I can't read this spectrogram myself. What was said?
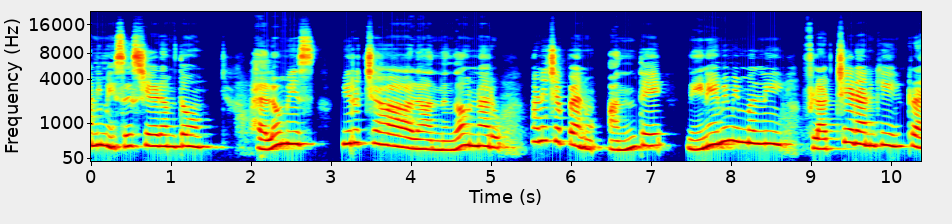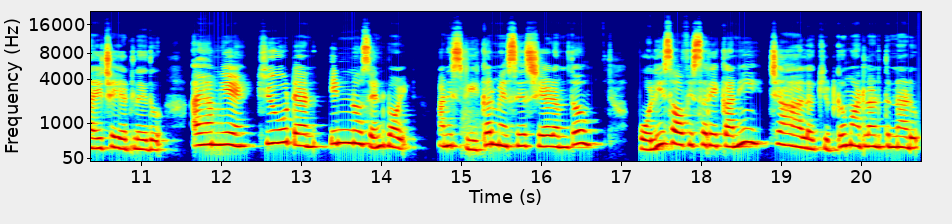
అని మెసేజ్ చేయడంతో హలో మిస్ మీరు చాలా అందంగా ఉన్నారు అని చెప్పాను. అంతే నేనేమి మిమ్మల్ని ఫ్లడ్ చేయడానికి ట్రై చేయట్లేదు. I am a cute and innocent boy అని స్పీకర్ మెసేజ్ చేయడంతో పోలీస్ ఆఫీసరే కానీ చాలా క్యూట్గా మాట్లాడుతున్నాడు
